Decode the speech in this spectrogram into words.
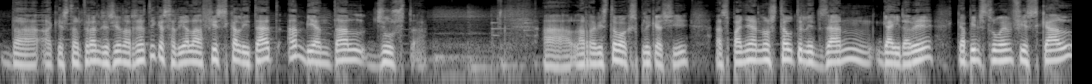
d'aquesta transició energètica seria la fiscalitat ambiental justa. Uh, la revista ho explica així. Espanya no està utilitzant gairebé cap instrument fiscal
